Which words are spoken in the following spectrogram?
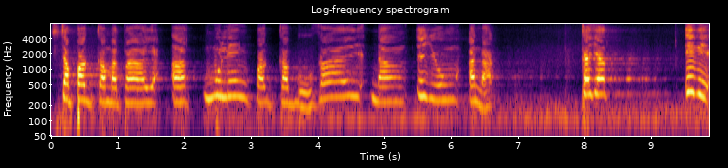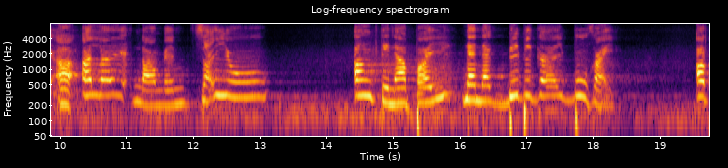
sa pagkamatay at muling pagkabuhay ng iyong anak. Kaya't iniaalay namin sa iyo ang tinapay na nagbibigay buhay at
